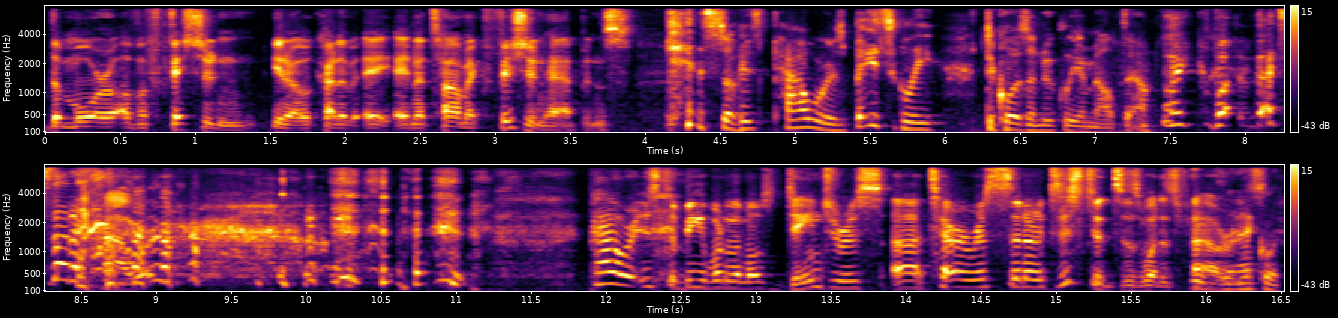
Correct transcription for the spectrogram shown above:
the more of a fission, you know, kind of a, an atomic fission happens. Yeah, so his power is basically to cause a nuclear meltdown. Like, but that's not a power. power is to be one of the most dangerous uh, terrorists in existence, is what his power Exactly. is.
